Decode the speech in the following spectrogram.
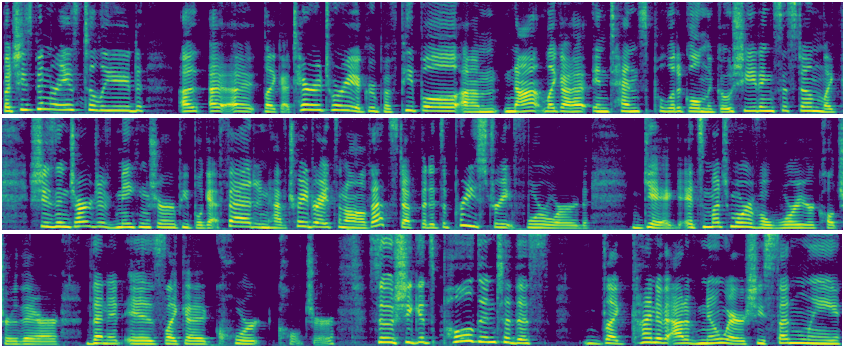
but she's been raised to lead a, a, a, like a territory, a group of people, um, not like a intense political negotiating system. Like she's in charge of making sure people get fed and have trade rights and all of that stuff. But it's a pretty straightforward gig. It's much more of a warrior culture there than it is like a court culture. So she gets pulled into this like kind of out of nowhere. She's suddenly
